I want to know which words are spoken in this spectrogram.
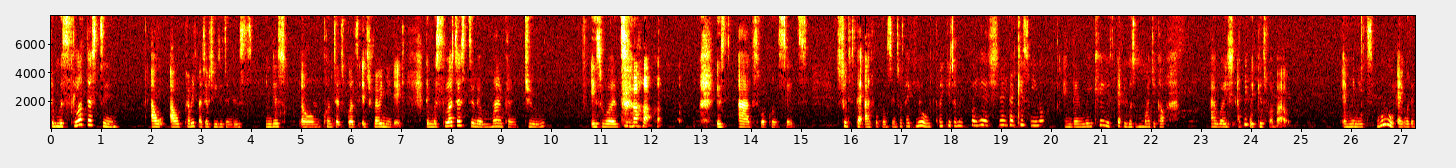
the most sluttiest thing, I'll I'll permit myself to use it in this in this um context because it's very needed. The most sluttiest thing a man can do is what is ask for consent. So this guy asked for consent. I was like, yo, can I kiss? I'm like, oh yeah, sure, you can kiss me, you know. And then we kissed. It was magical. I was, I think we kissed for about a minute. Ooh, it was a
